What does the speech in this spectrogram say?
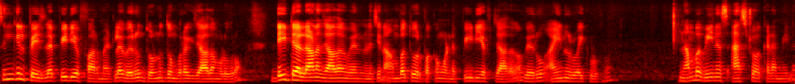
சிங்கிள் பேஜில் பிடிஎஃப் ஃபார்மேட்டில் வெறும் தொண்ணூத்தொம்பது ரூபாய்க்கு ஜாதகம் கொடுக்குறோம். டீட்டெயிலான ஜாதகம் வேணும்னு நினச்சின்னா ஐம்பத்தோரு பக்கம் கொண்ட பிடிஎஃப் ஜாதகம் வெறும் ஐநூறுரூவாய்க்கு கொடுக்குறோம். நம்ம வீனஸ் ஆஸ்ட்ரோ அகாடமியில்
